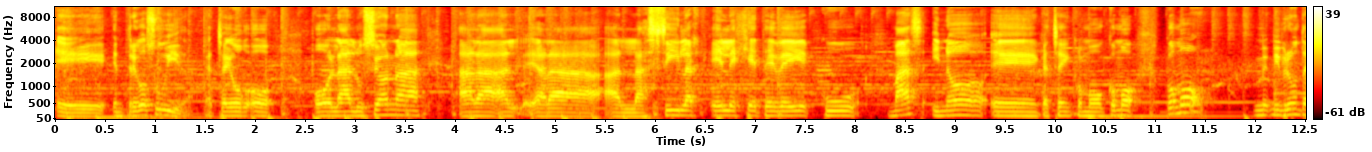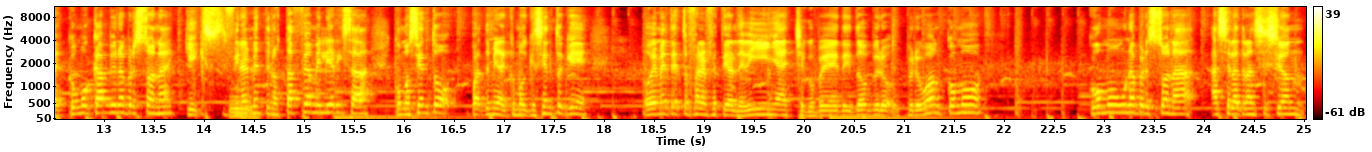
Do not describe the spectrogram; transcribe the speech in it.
eh, entregó su vida, ¿cachai? O, o- o la alusión a, a, la, a, la, a las siglas LGTBQ más y no, eh, ¿cachai? Como, como, como mi, pregunta es, ¿cómo cambia una persona que ex- finalmente no está familiarizada? Como siento, para terminar, como que siento que, obviamente esto fue en el Festival de Viña, Checopete y todo, pero, pero bueno, ¿cómo, cómo una persona hace la transición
